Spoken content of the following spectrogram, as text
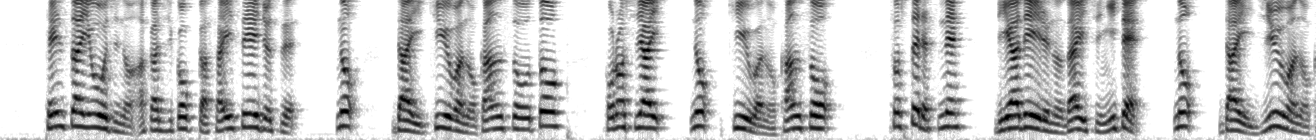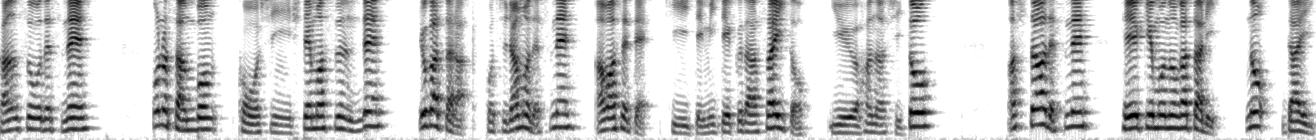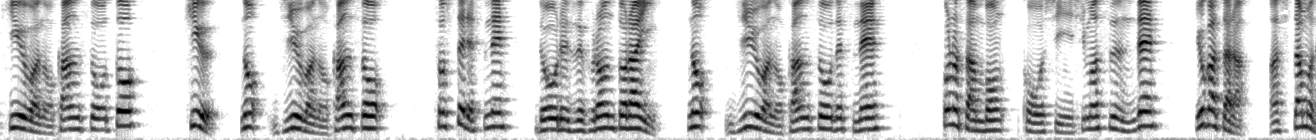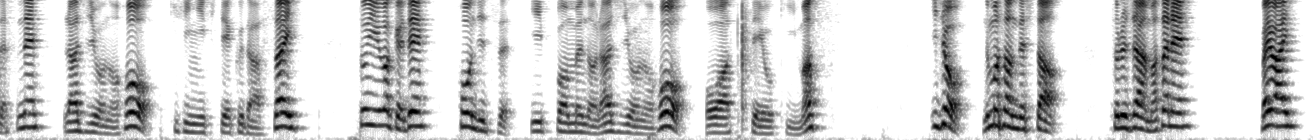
天才王子の赤字国家再生術の第9話の感想と、殺し合いの9話の感想、そしてですね、リアデイルの第一にての第10話の感想ですね。この3本更新してますんで、よかったらこちらもですね、合わせて聞いてみてくださいという話と、明日はですね、平家物語の第9話の感想と、9の10話の感想、そしてですね、ドールズフロントラインの10話の感想ですね。この3本更新しますんで、よかったら明日もですね、ラジオの方、聞きに来てください。というわけで、本日、1本目のラジオの方、終わっておきます。以上、沼さんでした。それじゃあまたねバイバイ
